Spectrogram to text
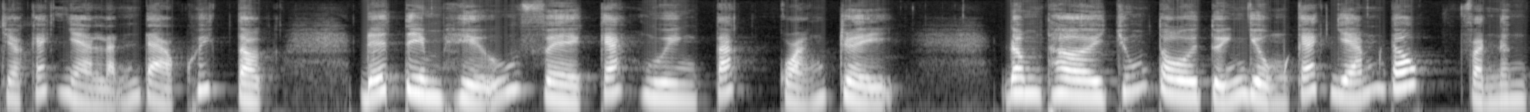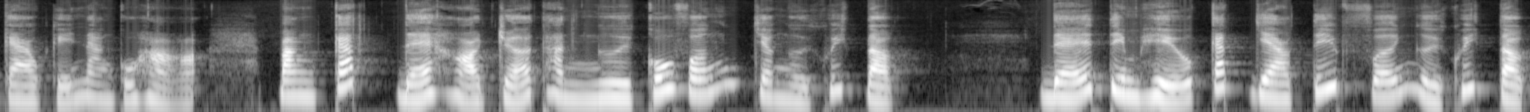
cho các nhà lãnh đạo khuyết tật để tìm hiểu về các nguyên tắc quản trị. Đồng thời, chúng tôi tuyển dụng các giám đốc và nâng cao kỹ năng của họ bằng cách để họ trở thành người cố vấn cho người khuyết tật. Để tìm hiểu cách giao tiếp với người khuyết tật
